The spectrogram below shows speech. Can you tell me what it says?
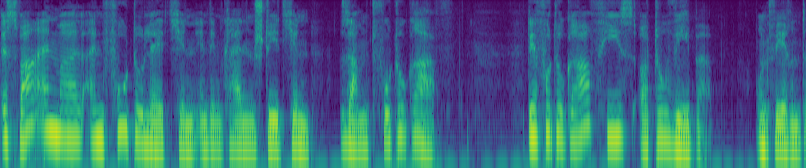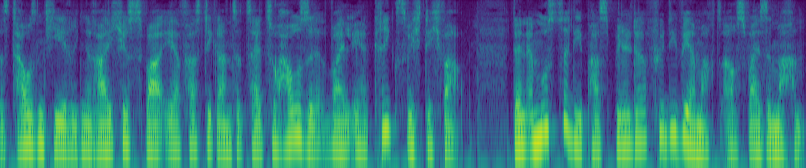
Es war einmal ein Fotolädchen in dem kleinen Städtchen samt Fotograf. Der Fotograf hieß Otto Weber. Und während des tausendjährigen Reiches war er fast die ganze Zeit zu Hause, weil er kriegswichtig war. Denn er musste die Passbilder für die Wehrmachtsausweise machen.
